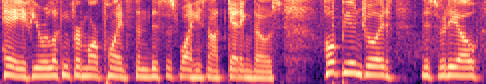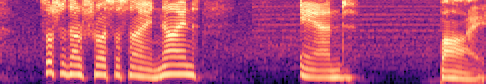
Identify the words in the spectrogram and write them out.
hey, if you were looking for more points, then this is why he's not getting those. Hope you enjoyed this video. Social Time Society 9, and bye.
